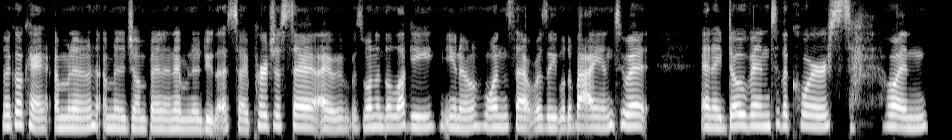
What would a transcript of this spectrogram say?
like, okay, I'm going to, I'm going to jump in and I'm going to do this. So I purchased it. I was one of the lucky, you know, ones that was able to buy into it. And I dove into the course when,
